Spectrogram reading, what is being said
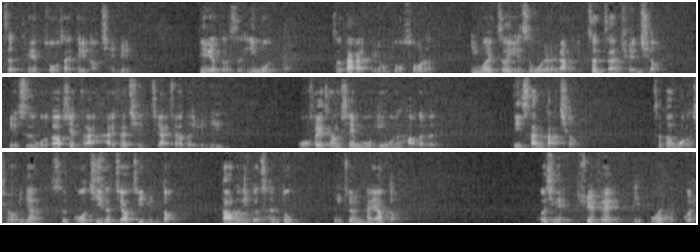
整天坐在电脑前面。第二个是英文，这大概不用多说了，因为这也是为了让你征战全球，也是我到现在还在请家教的原因。我非常羡慕英文好的人。第三，打球，这跟网球一样，是国际的交际运动，到了一个程度，你就应该要懂，而且学费也不会很贵。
